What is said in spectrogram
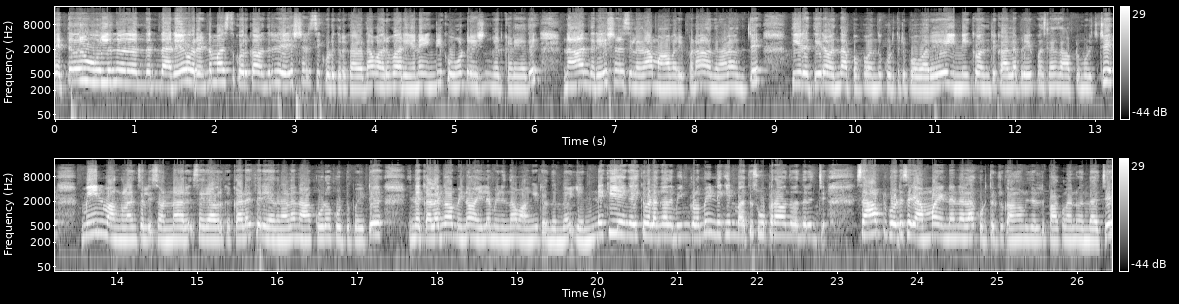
பெத்தவர் ஊர்லேருந்து வந்து வந்திருந்தாரு. ஒரு ரெண்டு மாதத்துக்கு ஒருக்கா வந்துட்டு ரேஷன் அரிசி கொடுக்கறதுக்காக தான் வருவார். ஏன்னா எங்களுக்கு ஓன் ரேஷன் கார்டு கிடையாது. நான் அந்த ரேஷன் அரிசியில் தான் மாவரைப்பேனா அதனால வந்துட்டு தீர தீர வந்து அப்பப்போ வந்து கொடுத்துட்டு போவார். இன்னைக்கு வந்துட்டு காலைல பிரேக்ஃபாஸ்ட்லாம் சாப்பிட்டு முடிச்சுட்டு மீன் வாங்கலாம்னு சொல்லி சொன்னார். சரி அவருக்கு கடை தெரியாதனால நான் கூட கூட்டு போயிட்டு இந்த கலங்கா மீனும் அயில மீனும் தான் வாங்கிட்டு வந்திருந்தோம். என்னைக்கு என் கைக்கு விளங்காத மீன் குழம்பு இன்னைக்குன்னு பார்த்து சூப்பராக வந்து வந்துருந்துச்சு. சாப்பிட்டு போட்டு சரி அம்மா என்னென்னலாம் கொடுத்துட்ருக்காங்க அப்படின்னு சொல்லிட்டு பார்க்கலான்னு வந்தாச்சு.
